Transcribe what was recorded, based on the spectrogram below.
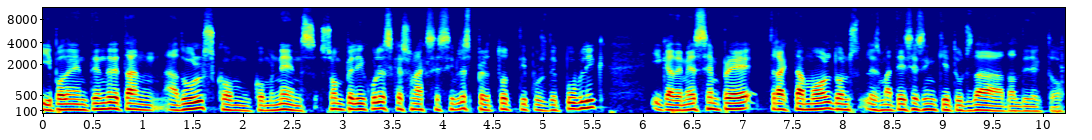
i poden entendre tant adults com, com nens. Són pel·lícules que són accessibles per tot tipus de públic i que, a més, sempre tracta molt doncs, les mateixes inquietuds de, del director.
